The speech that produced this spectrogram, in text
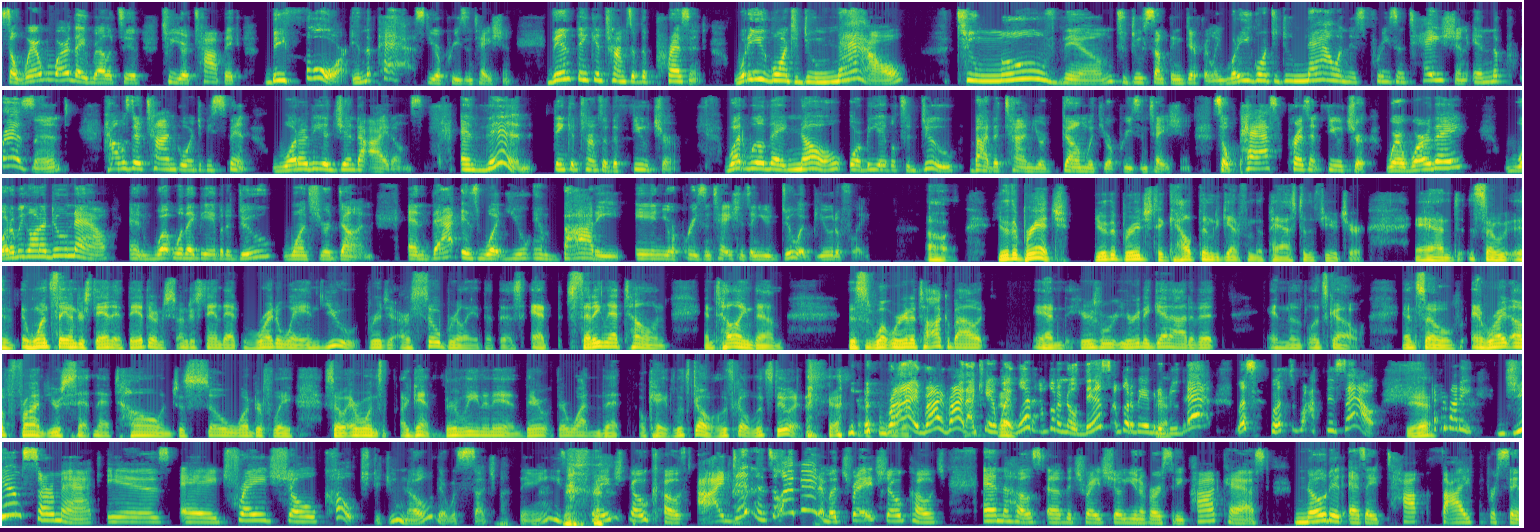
So, where were they relative to your topic before in the past, your presentation? Then think in terms of the present. What are you going to do now to move them to do something differently. What are you going to do now in this presentation in the present? How is their time going to be spent? What are the agenda items? And then think in terms of the future. What will they know or be able to do by the time you're done with your presentation? So, past, present, future. Where were they? What are we going to do now? And what will they be able to do once you're done? And that is what you embody in your presentations, and you do it beautifully. Oh, you're the bridge. You're the bridge to help them to get from the past to the future. And so once they understand it, they have to understand that right away. And you, Bridgett, are so brilliant at this, at setting that tone and telling them, this is what we're going to talk about. And here's what you're going to get out of it and let's go. And so, and right up front, you're setting that tone just so wonderfully. So everyone's again, they're leaning in. They're they're wanting that. Okay, let's go, let's go, let's do it. right, right, right. I can't yeah. wait. What? I'm going to know this. I'm going to be able to yeah. do that. Let's let's rock this out. Yeah. Everybody, Jim Cermak is a trade show coach. Did you know there was such a thing? He's a trade show coach. I didn't until I met him. A trade show coach and the host of the Trade Show University podcast podcast noted as a top 5%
